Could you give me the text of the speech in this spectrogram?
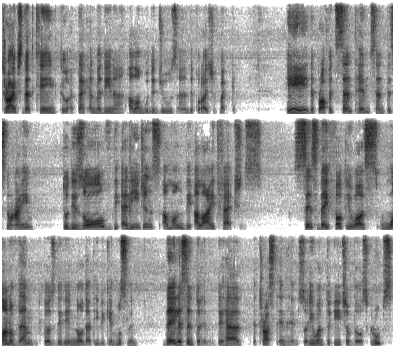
tribes that came to attack Al Medina along with the Jews and the Quraysh of Mecca. He, the Prophet, sent him, sent this Nu'aym, to dissolve the allegiance among the allied factions. Since they thought he was one of them, because they didn't know that he became Muslim, they listened to him. They had a trust in him. So he went to each of those groups,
